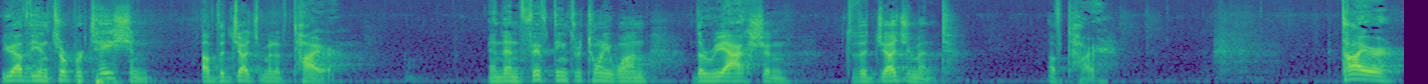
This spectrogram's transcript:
you have the interpretation of the judgment of Tyre. And then 15 through 21, the reaction to the judgment of Tyre. Tyre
